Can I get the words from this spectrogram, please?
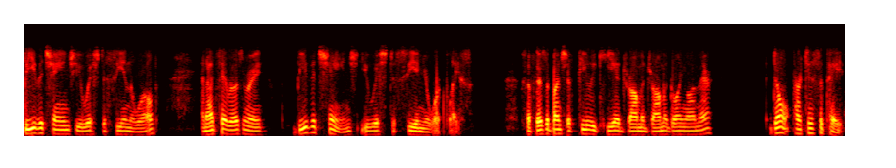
"Be the change you wish to see in the world," and I'd say, Rosemary, be the change you wish to see in your workplace. So if there's a bunch of pili kia drama drama going on there, don't participate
